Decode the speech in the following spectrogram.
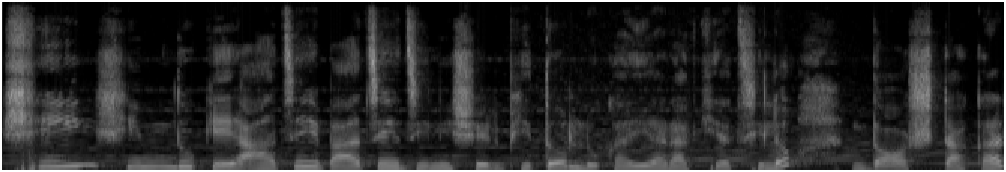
সেই সিন্দুকে আজে বাজে জিনিসের ভিতর লুকাইয়া রাখিয়াছিল দশ টাকার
